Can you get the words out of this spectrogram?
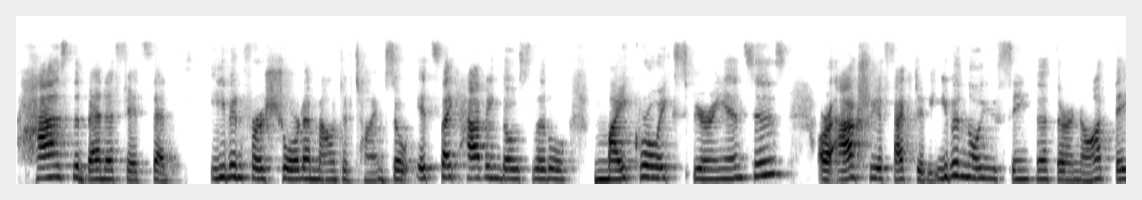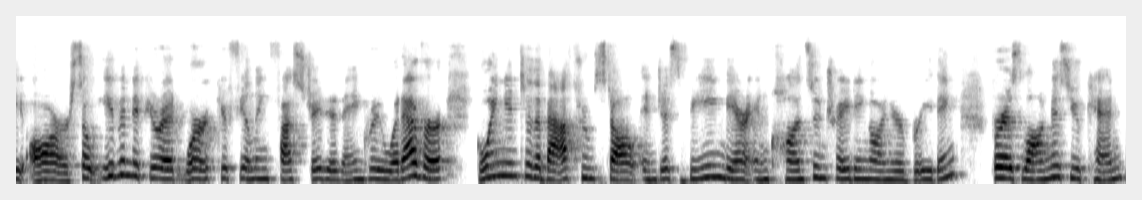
has the benefits that even for a short amount of time. So it's like having those little micro experiences are actually effective, even though you think that they're not, they are. So even if you're at work, you're feeling frustrated, angry, whatever, going into the bathroom stall and just being there and concentrating on your breathing for as long as you can,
